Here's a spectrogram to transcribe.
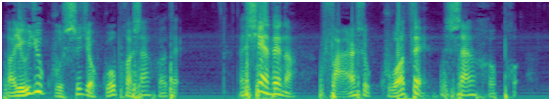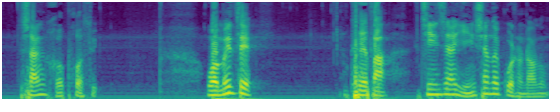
啊，有一句古诗叫“国破山河在”。那现在呢，反而是国在山河破，山河破碎。我们在开发金山银山的过程当中，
